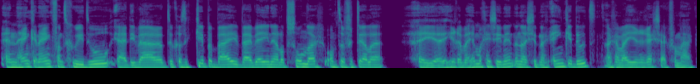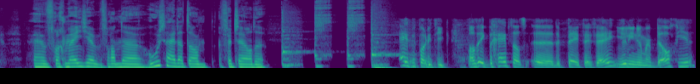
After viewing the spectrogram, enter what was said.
En Henk en Henk van het goede doel, ja, die waren natuurlijk als de kippen bij, bij WNL op zondag om te vertellen hey, uh, hier hebben we helemaal geen zin in. En als je het nog één keer doet, dan gaan wij hier een rechtszaak van maken. Een fragmentje van uh, hoe zij dat dan vertelde. Even politiek. Want ik begreep dat uh, de PVV jullie nummer België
